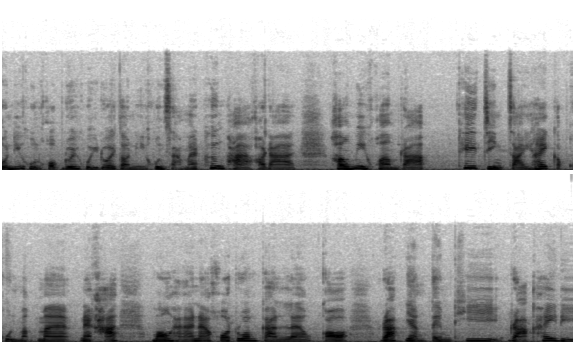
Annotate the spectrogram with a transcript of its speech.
คนที่คุณคบด้วยคุยด้วยตอนนี้ คุณสามารถพึ่งพาเขาได้ เขามีความรัก ที่จริงใจให้กับคุณมาก ๆนะคะ มองหาอนาคตร่วมกันแล้วก็รักอย่างเต็มที่รักให้ดี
